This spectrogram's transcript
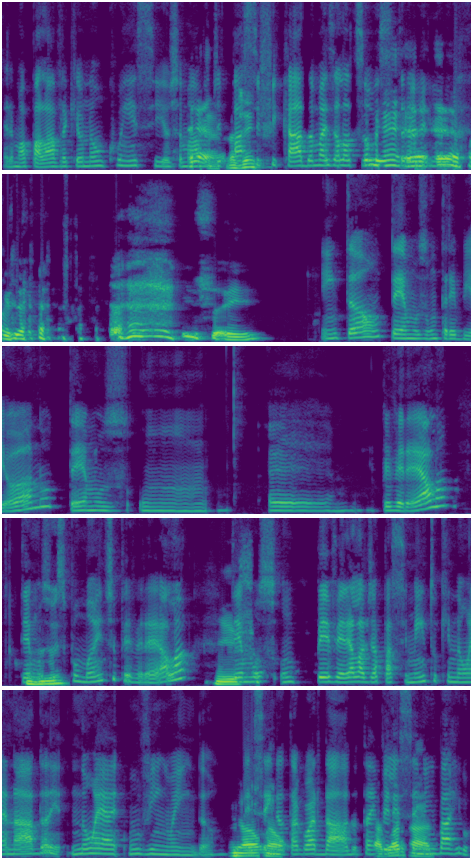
Era uma palavra que eu não conhecia, eu chamava é, de pacificada, gente... mas ela soa é, estranha. É, é, pois é. Isso aí. Então, temos um Trebbiano, temos um é, Peverella, temos uhum. o espumante Peverella, Isso. temos um Peverella de apacimento que não é nada, não é um vinho ainda. Não, Esse não. ainda está guardado, está tá envelhecendo guardado. em barril.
